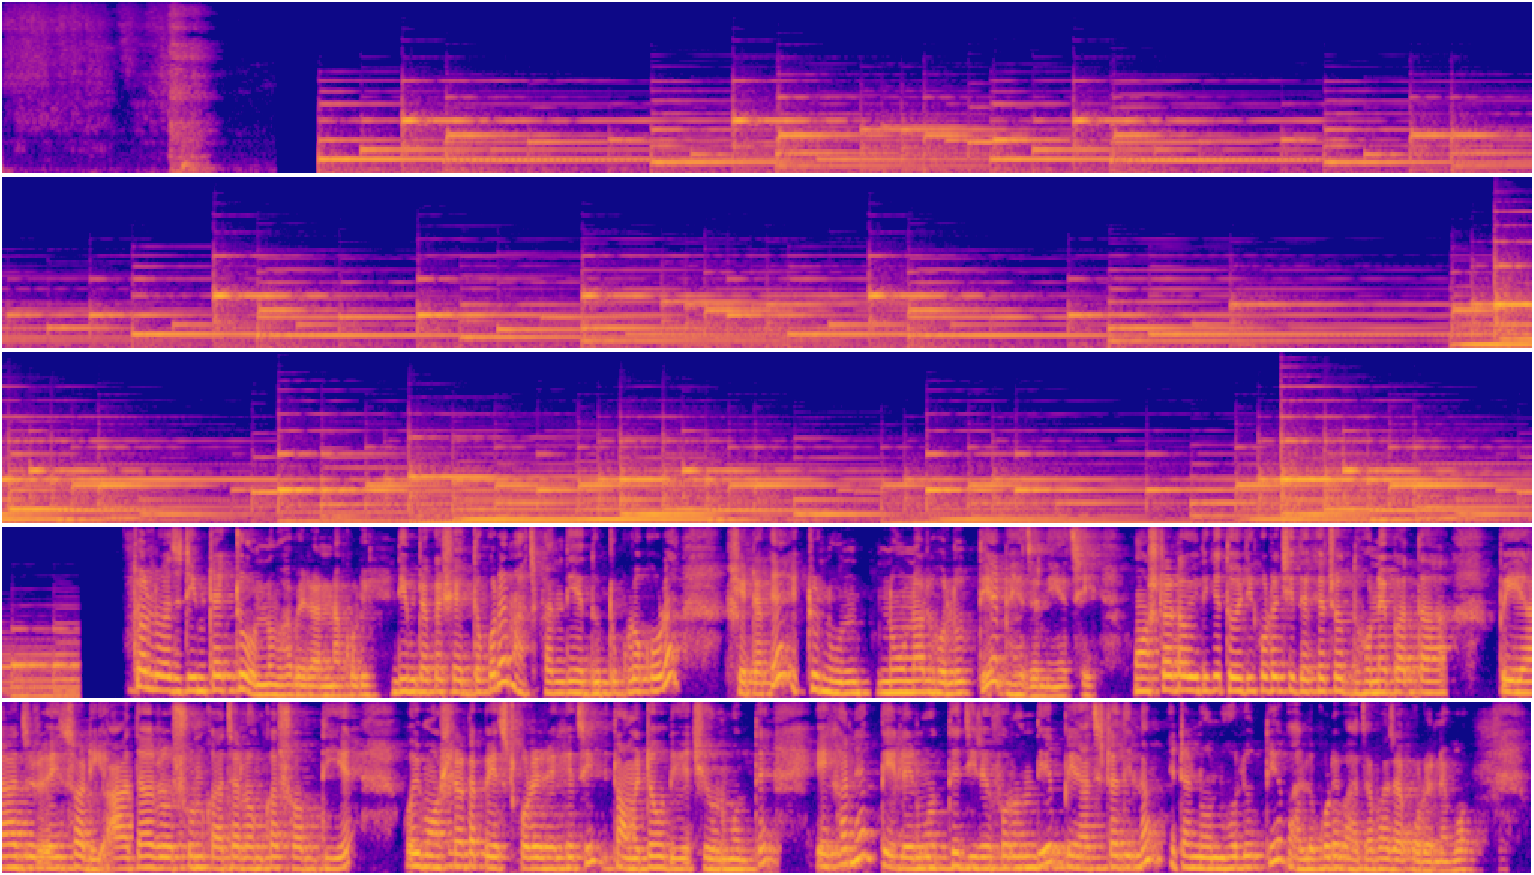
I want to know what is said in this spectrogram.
চলো আজ ডিমটা একটু অন্যভাবে রান্না করি। ডিমটাকে সেদ্ধ করে মাঝখান দিয়ে দু টুকরো করে সেটাকে একটু নুন নুন আর হলুদ দিয়ে ভেজে নিয়েছি। মশলাটা ওইদিকে তৈরি করেছি, দেখেছ? ধনে পাতা পেঁয়াজ সরি, আদা, রসুন, কাঁচা লঙ্কা সব দিয়ে ওই মশলাটা পেস্ট করে রেখেছি, টমেটোও দিয়েছি ওর মধ্যে। এখানে তেলের মধ্যে জিরে ফোড়ন দিয়ে পেঁয়াজটা দিলাম, এটা নুন হলুদ দিয়ে ভালো করে ভাজা ভাজা করে নেব।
